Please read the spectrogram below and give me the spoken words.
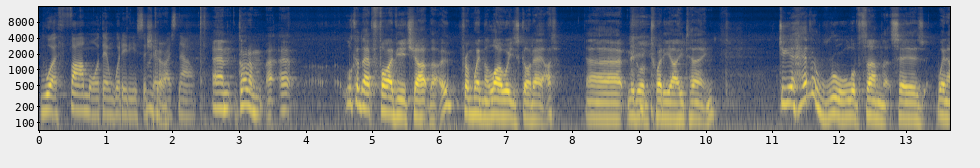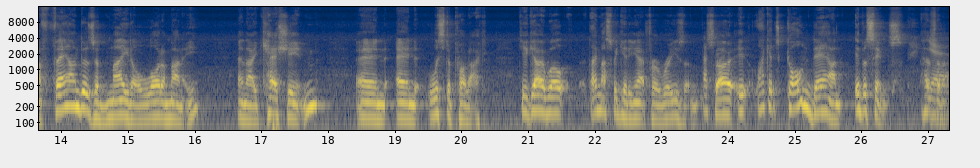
worth far more than what it is the share okay. price now. Um, got them. Uh, uh, look at that five-year chart though, from when the Lowys got out, uh, middle of 2018. Do you have a rule of thumb that says when our founders have made a lot of money and they cash in and and list a product, do you go, well, they must be getting out for a reason? That's so right. it, like it's gone down ever since yeah,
